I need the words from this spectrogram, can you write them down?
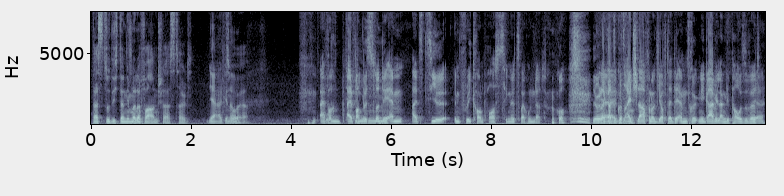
Dass du dich dann immer So. davor anschaust halt. Ja, genau. So, ja. Einfach, Und einfach bis zur DM als Ziel im Free Count Pause Single 200. Junge, da Ja, kannst du kurz genau. einschlafen und die auf der DM drücken, egal wie lang die Pause wird.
